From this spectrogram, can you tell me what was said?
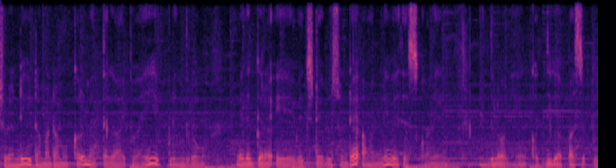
చూడండి ఈ టమాటా ముక్కలు మెత్తగా అయిపోయాయి. ఇప్పుడు ఇందులో మీ దగ్గర ఏ వెజిటేబుల్స్ ఉంటే అవన్నీ వేసేసుకొని ఇందులోనే కొద్దిగా పసుపు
